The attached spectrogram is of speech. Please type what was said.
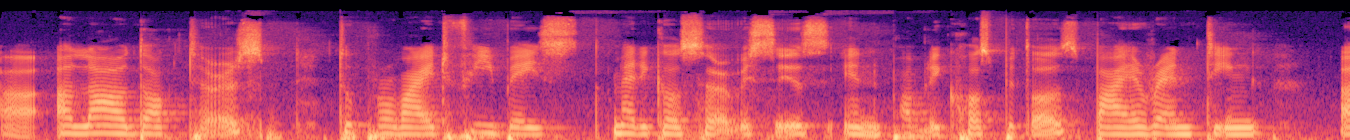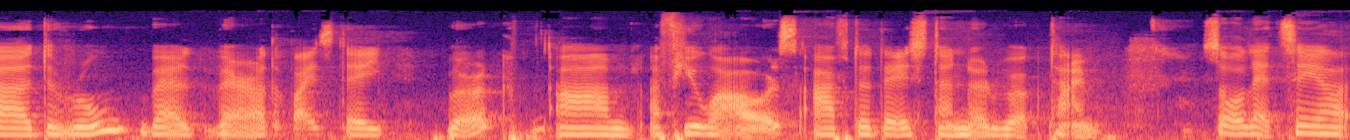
uh, allow doctors to provide fee-based medical services in public hospitals by renting uh, the room where, where otherwise they work um, a few hours after their standard work time. So let's say uh,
